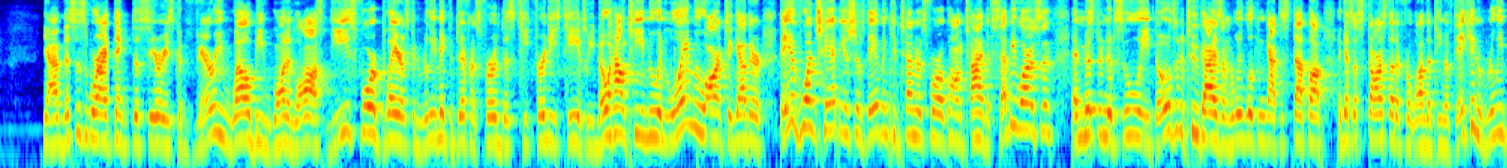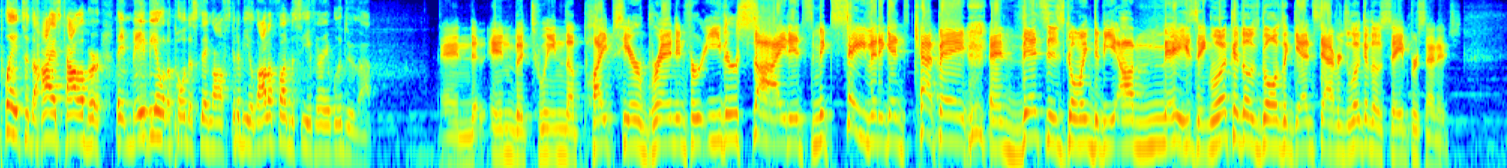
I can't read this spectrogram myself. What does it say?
Yeah, this is where I think the series could very well be won and lost. These four players could really make the difference for this te- for these teams. We know how Teemu and Loimu are together. They have won championships. They have been contenders for a long time. But Sebi Larson and Mr. Nipsuli, those are the two guys I'm really looking at to step up against a star-studded Frölunda team. If they can really play to the highest caliber, they may be able to pull this thing off. It's going to be a lot of fun to see if they're able to do that. And in between the pipes here, Brandon, for either side, it's McSaven against Kape. And this is going to be amazing. Look at those goals against average. Look at those save percentage.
